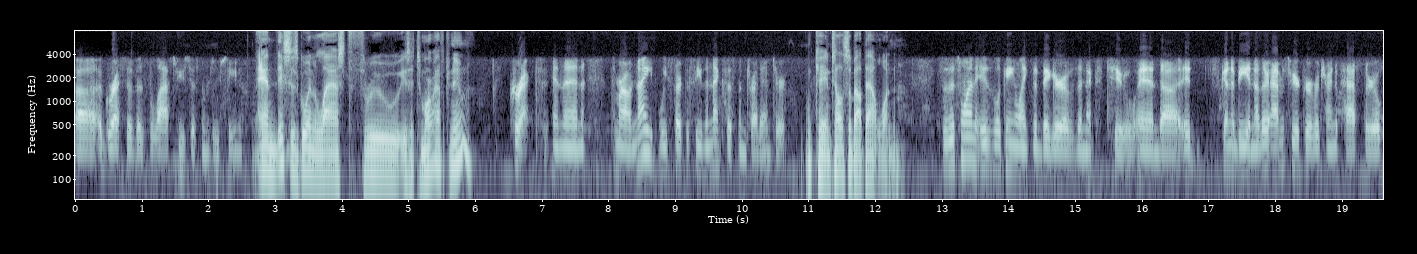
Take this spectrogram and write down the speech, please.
uh, aggressive as the last few systems we've seen. And this is going to last through, is it tomorrow afternoon? Correct. And then tomorrow night, we start to see the next system try to enter. Okay, and tell us about that one. So this one is looking like the bigger of the next two, and uh, it's going to be another atmospheric river trying to pass through,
